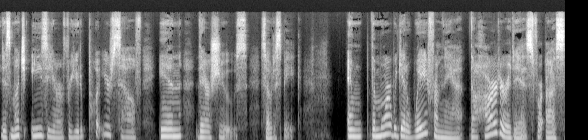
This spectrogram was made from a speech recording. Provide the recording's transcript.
it is much easier for you to put yourself in their shoes, so to speak. And the more we get away from that, the harder it is for us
